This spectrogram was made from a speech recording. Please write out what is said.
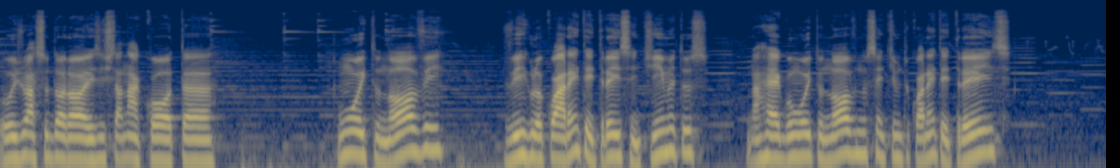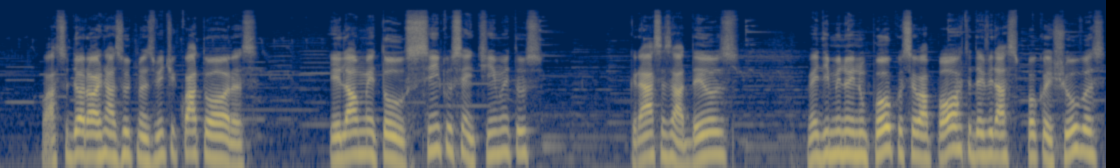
Hoje o açude Oroz está na cota 189,43 centímetros. Na régua 189 no centímetro 43. O açude Oroz nas últimas 24 horas ele aumentou 5 centímetros. Graças a Deus. Vem diminuindo um pouco o seu aporte devido às poucas chuvas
